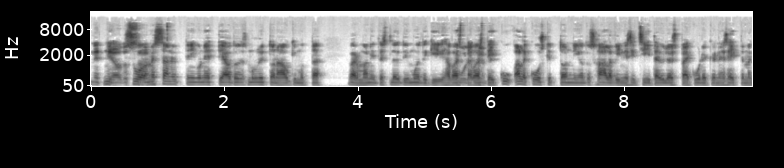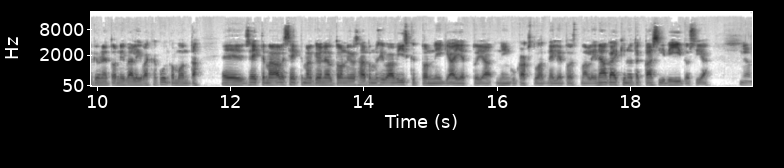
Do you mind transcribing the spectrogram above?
nettiautossa. Suomessa nyt niin kuin nettiautoissa mulla nyt on auki, mutta varmaan niitä sitten löytyy muitakin ihan vastaavasti. Ku, alle 60 tonnia on tuossa halvin ja sitten siitä ylöspäin 60-70 tonnin väliin vaikka kuinka monta. 7, alle 70 tonnilla saa tuommoisia vaan 50 tonniakin ajettuja niin kuin 2014 mallia. Nämä on kaikki noita 85 Joo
